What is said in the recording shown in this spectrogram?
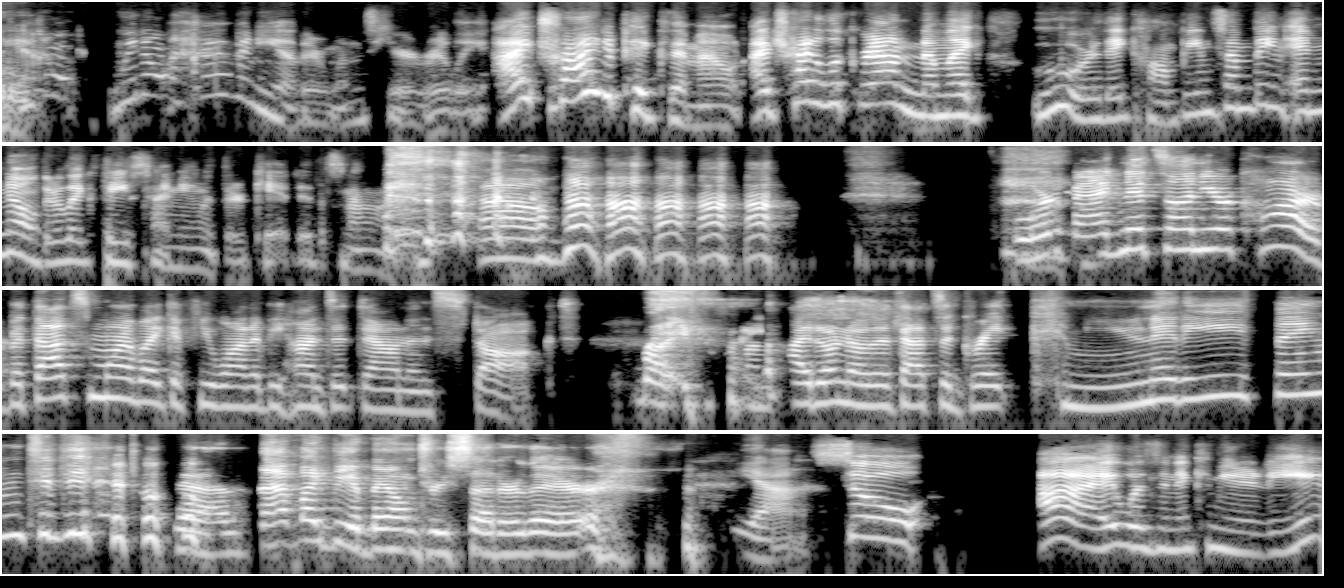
Totally. yeah. we don't have any other ones here really i try to pick them out i try to look around and i'm like ooh are they comping something and no they're like facetiming with their kid it's not Oh. or magnets on your car, but that's more like if you want to be hunted down and stalked. Right. Um, I don't know that that's a great community thing to do. Yeah, that might be a boundary setter there. yeah. so i was in a community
